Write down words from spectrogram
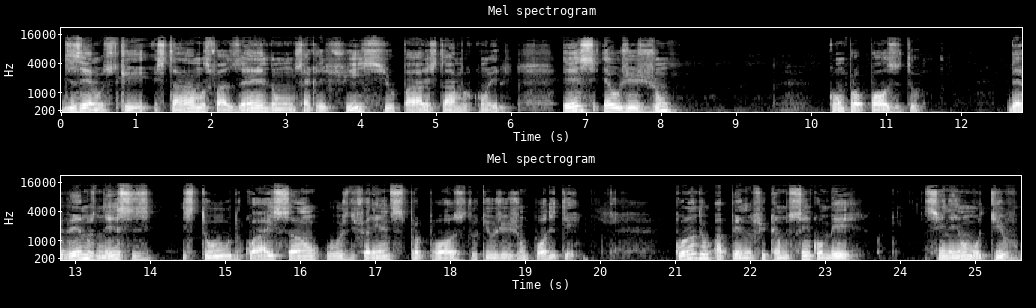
Dizemos que estamos fazendo um sacrifício para estarmos com Ele. Esse é o jejum com propósito Devemos nesse estudo quais são os diferentes propósitos que o jejum pode ter. Quando apenas ficamos sem comer, sem nenhum motivo,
